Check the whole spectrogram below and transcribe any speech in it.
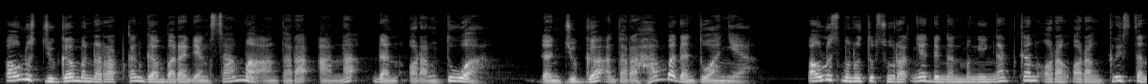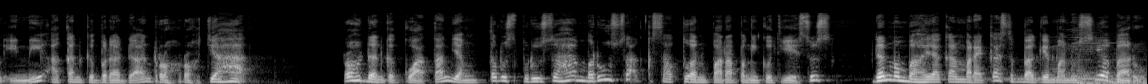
Paulus juga menerapkan gambaran yang sama antara anak dan orang tua, dan juga antara hamba dan tuannya. Paulus menutup suratnya dengan mengingatkan orang-orang Kristen ini akan keberadaan roh-roh jahat roh dan kekuatan yang terus berusaha merusak kesatuan para pengikut Yesus dan membahayakan mereka sebagai manusia baru.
